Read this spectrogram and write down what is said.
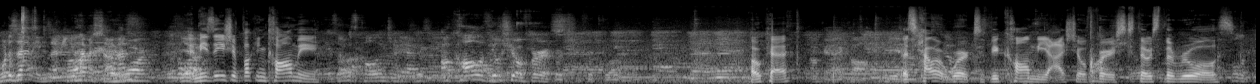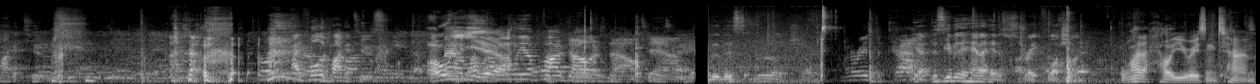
What does that mean? Does that mean you have a seven? It means that you should fucking call me. I'll call if you'll show first. Okay. Okay, I call. That's how it works. If you call me, I show first. Those are the rules. Folded pocket twos. I folded pocket twos. Oh I'm yeah. only up five dollars now. Damn. This, I'm gonna ten. yeah, this is gonna be the hand I hit a straight flush on. Why the hell are you raising ten?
